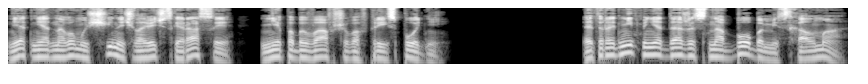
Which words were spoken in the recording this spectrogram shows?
нет ни одного мужчины человеческой расы, не побывавшего в преисподней. Это роднит меня даже с набобами с холма.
